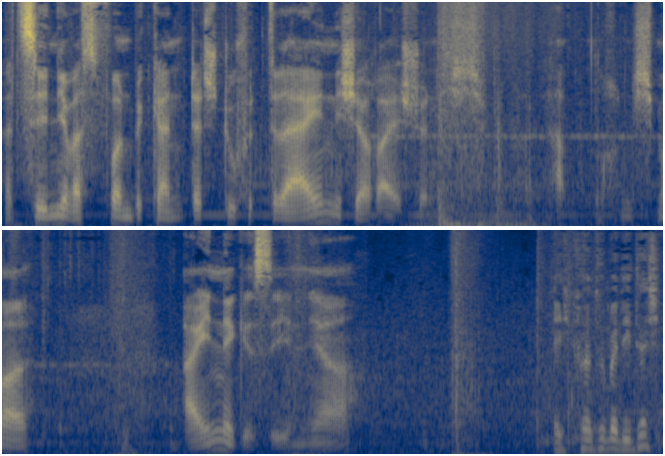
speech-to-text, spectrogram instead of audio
Erzählen hier was von Bekanntheit Stufe 3 nicht erreichen. Ich hab noch nicht mal eine gesehen, ja. Ich könnte über die Dächer.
